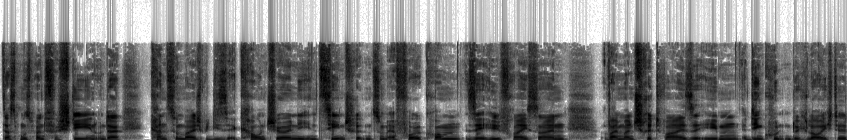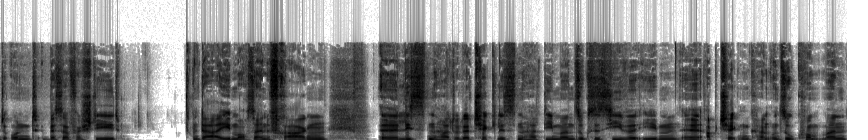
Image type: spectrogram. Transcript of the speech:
Das muss man verstehen. Und da kann zum Beispiel diese Account Journey in zehn Schritten zum Erfolg kommen, sehr hilfreich sein, weil man schrittweise eben den Kunden durchleuchtet und besser versteht und da eben auch seine Fragen äh, Listen hat oder Checklisten hat, die man sukzessive eben äh, abchecken kann. Und so kommt man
